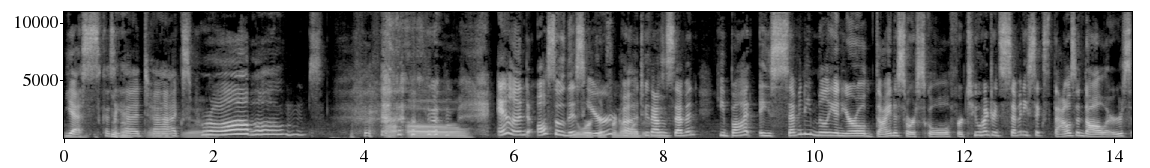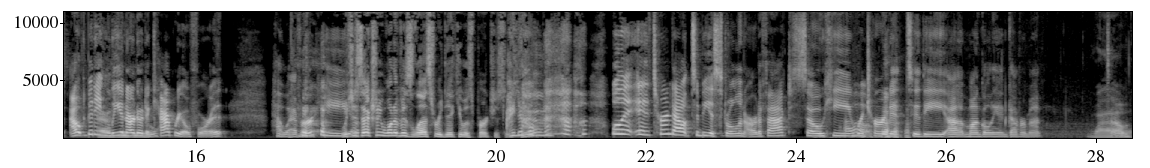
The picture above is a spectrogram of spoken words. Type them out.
yes, because he had tax yeah. problems. Uh oh. And also this year, no uh, one but me. 2007, he bought a 70 million year old dinosaur skull for $276,000, outbidding As Leonardo. DiCaprio for it. However, he. Which is actually one of his less ridiculous purchases. I know. Yeah. well, it, it turned out to be a stolen artifact, so he Oh. returned it to the uh, Mongolian government. Wow.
